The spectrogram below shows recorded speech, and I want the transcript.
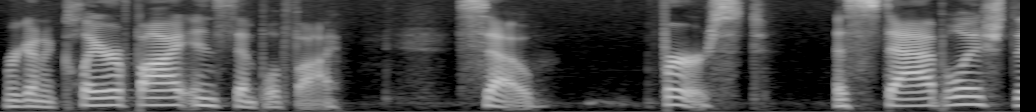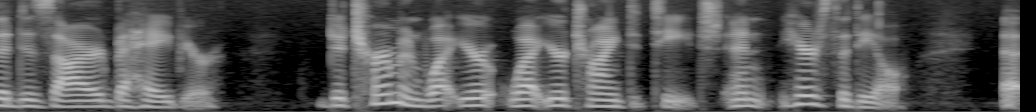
We're going to clarify and simplify. So, first, establish the desired behavior. Determine what you're what you're trying to teach. And here's the deal. Uh,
